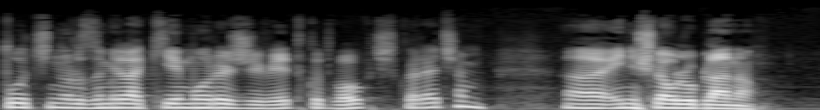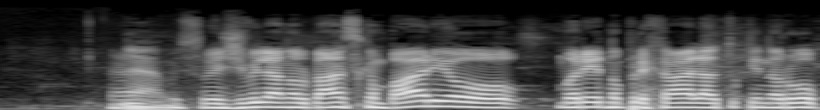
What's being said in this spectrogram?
točno razumela, kje mora živeti kot volk, če rečem, uh, in je šla v Ljubljano. Ja, ja. Mislim, je živela na Ljubljanskem barju, redno prihajala tukaj na rob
